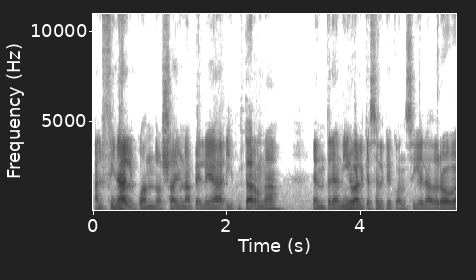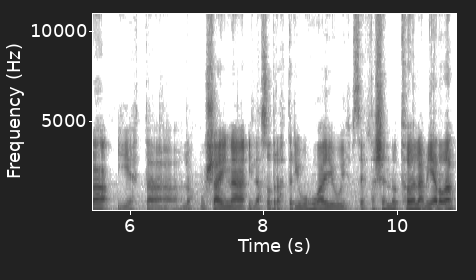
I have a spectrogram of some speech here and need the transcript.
al final, cuando ya hay una pelea interna entre Aníbal, que es el que consigue la droga, y esta, los Puyaina y las otras tribus Wayu, y se está yendo toda la mierda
